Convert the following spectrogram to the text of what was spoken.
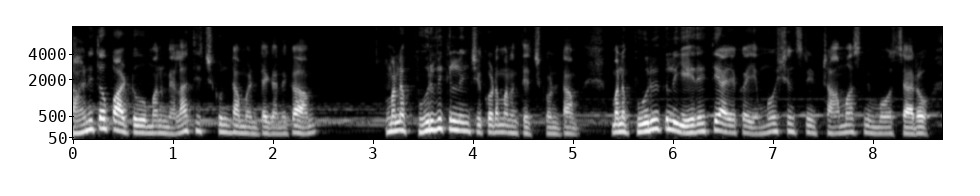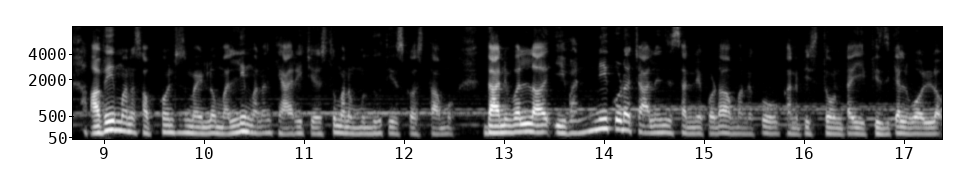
దానితో పాటు మనం ఎలా తెచ్చుకుంటామంటే కనుక మన పూర్వీకుల నుంచి కూడా మనం తెచ్చుకుంటాం. మన పూర్వీకులు ఏదైతే ఆ యొక్క ఎమోషన్స్ని ట్రామాస్ని మోసారో అవే మన సబ్ కాన్షియస్ మైండ్లో మళ్ళీ మనం క్యారీ చేస్తూ మనం ముందుకు తీసుకొస్తాము. దానివల్ల ఇవన్నీ కూడా ఛాలెంజెస్ అన్నీ కూడా మనకు కనిపిస్తూ ఉంటాయి ఈ ఫిజికల్ వరల్డ్లో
